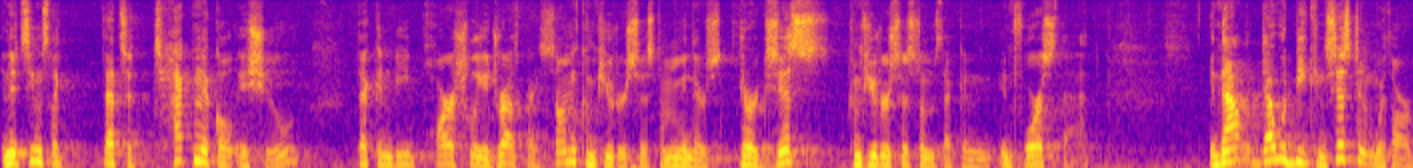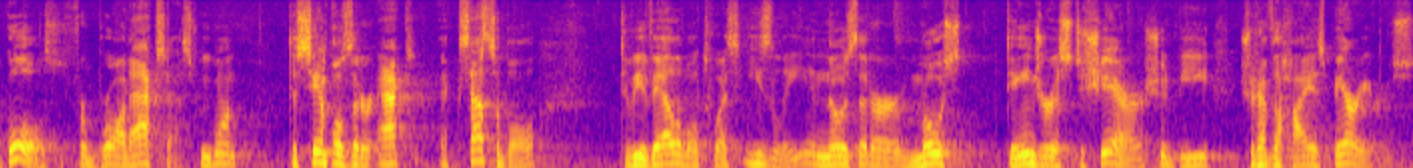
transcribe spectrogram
And it seems like that's a technical issue that can be partially addressed by some computer system. I mean, there's, there exists computer systems that can enforce that. And that, that would be consistent with our goals for broad access. We want the samples that are ac accessible to be available to us easily, and those that are most dangerous to share should, be, should have the highest barriers.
